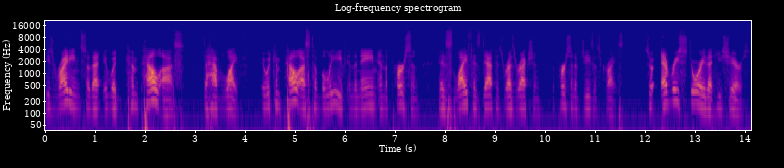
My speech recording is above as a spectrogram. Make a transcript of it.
he's writing so that it would compel us to have life. It would compel us to believe in the name and the person, his life, his death, his resurrection, the person of Jesus Christ. So every story that he shares,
